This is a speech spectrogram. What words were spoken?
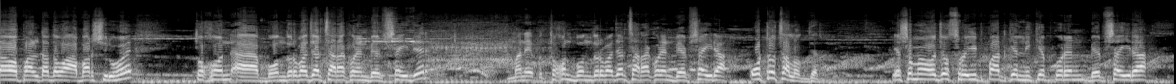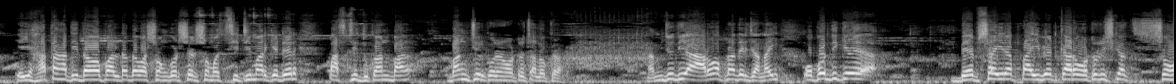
দেওয়া পাল্টা দেওয়া আবার শুরু হয়। তখন বন্দরবাজার চারা করেন ব্যবসায়ীদের। মানে তখন বন্দরবাজার চারা করেন ব্যবসায়ীরা, অটো চালকদের। এ সময় অজস্র ইট পাটকেল নিক্ষেপ করেন ব্যবসায়ীরা। এই হাতাহাতি দেওয়া পাল্টা দেওয়া সংঘর্ষের সময় সিটি মার্কেটের পাঁচটি দোকান ভাঙচুর করেন অটো চালকরা। আমি যদি আরও আপনাদের জানাই, অপরদিকে ব্যবসায়ীরা প্রাইভেট কার অটোরিক্সা সহ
